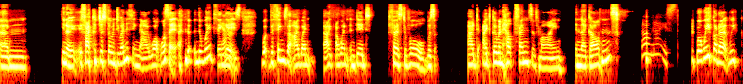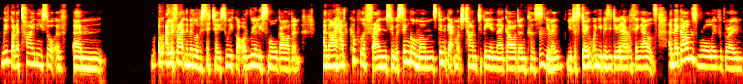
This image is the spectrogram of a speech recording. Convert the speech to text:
um you know if i could just go and do anything now what was it and the, and the weird thing Yeah. is what the things that i went I, I went and did first of all was i'd i'd go and help friends of mine in their gardens Oh, nice. well we've got a we've we've got a tiny sort of um I live right in the middle of a city, so we've got a really small garden. And I had a couple of friends who were single mums, didn't get much time to be in their garden because you know you just don't when you're busy doing No. everything else. And their gardens were all overgrown.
